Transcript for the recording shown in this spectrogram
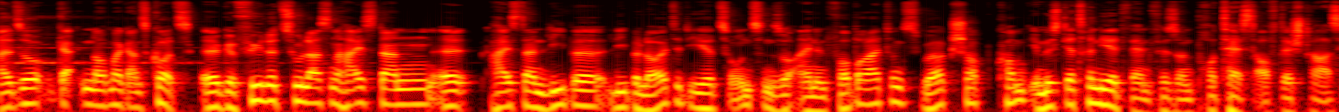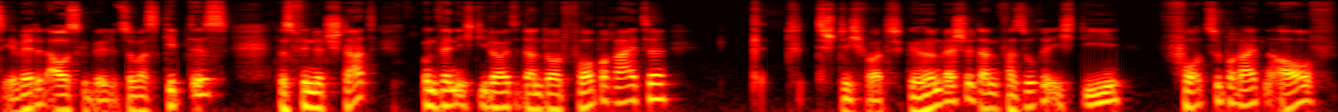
Also nochmal ganz kurz. Äh, Gefühle zulassen heißt dann, äh, heißt dann, liebe, liebe Leute, die hier zu uns in so einen Vorbereitungsworkshop kommt, ihr müsst ja trainiert werden für so einen Protest auf der Straße. Ihr werdet ausgebildet. Sowas gibt es. Das findet statt. Und wenn ich die Leute dann dort vorbereite, Stichwort Gehirnwäsche, dann versuche ich die vorzubereiten auf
